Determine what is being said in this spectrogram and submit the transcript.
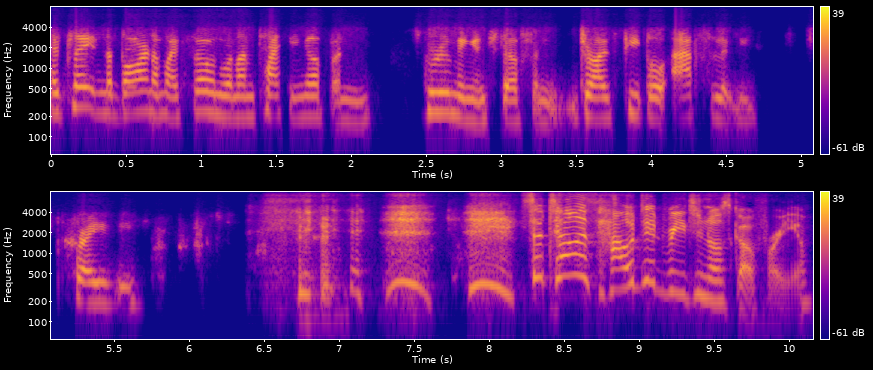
I play it in the barn on my phone when I'm tacking up and grooming and stuff, and drives people absolutely crazy. so tell us, how did regionals go for you?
